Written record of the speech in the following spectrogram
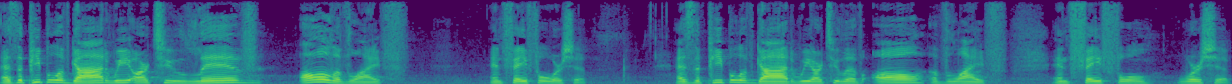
As the people of God, we are to live all of life in faithful worship. As the people of God, we are to live all of life in faithful worship.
